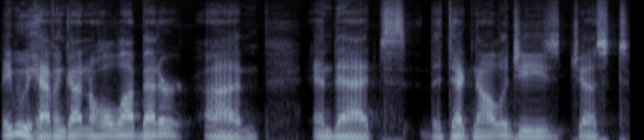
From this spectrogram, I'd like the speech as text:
maybe we haven't gotten a whole lot better, um, and that the technology's just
